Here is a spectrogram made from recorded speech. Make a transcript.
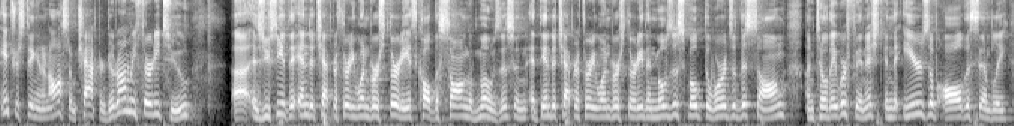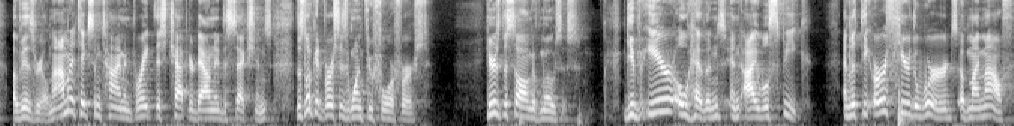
interesting and an awesome chapter. Deuteronomy 32, uh, as you see at the end of chapter 31, verse 30, it's called the Song of Moses. And at the end of chapter 31, verse 30, then Moses spoke the words of this song until they were finished in the ears of all the assembly of Israel. Now, I'm going to take some time and break this chapter down into sections. Let's look at verses 1 through 4 first. Here's the Song of Moses. Give ear, O heavens, and I will speak, and let the earth hear the words of my mouth.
